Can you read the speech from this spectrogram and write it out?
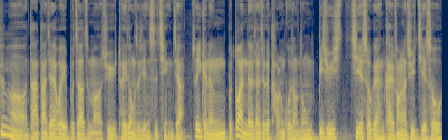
呃，大大家会不知道怎么去推动这件事情，这样。所以可能不断的在这个讨论过程中，必须接受跟很开放的去接受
